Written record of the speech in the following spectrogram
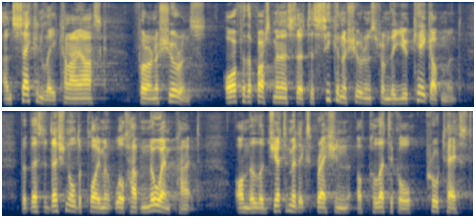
And secondly, can I ask for an assurance or for the First Minister to seek an assurance from the UK government that this additional deployment will have no impact on the legitimate expression of political protest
